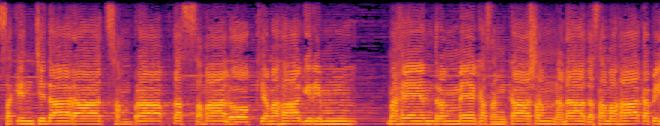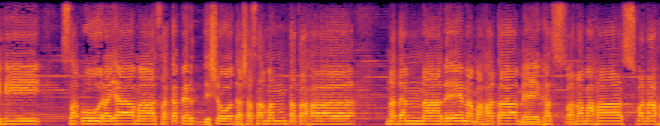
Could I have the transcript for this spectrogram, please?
स किञ्चिदारात् सम्प्राप्तः समालोक्य महागिरिम्। महेन्द्रम् मेघसङ्काशम् ननाद स महाकपिः स पूरयामास कपिर्दिशो दशसमन्ततः। नदन्नादेन महता मेघस्वनमहास्वनः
